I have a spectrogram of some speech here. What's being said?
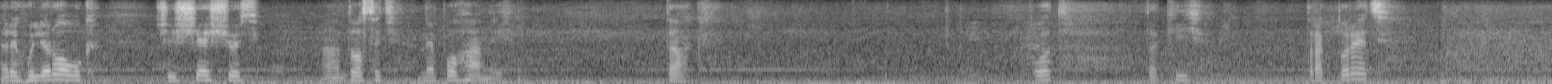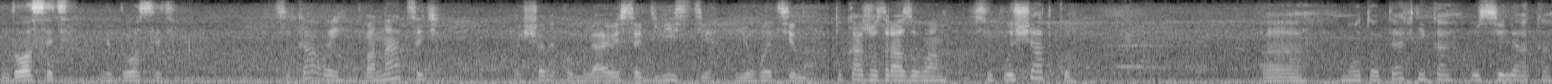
регулювання чи ще щось, досить непоганий. Так. От такий тракторець. Досить і досить цікавий. 12, якщо не помиляюся, 200 його ціна. Покажу зразу вам всю площадку. Е, мототехніка усіляка.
